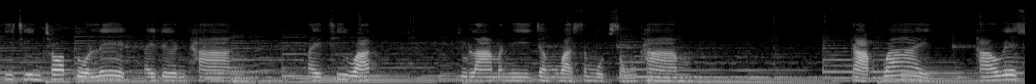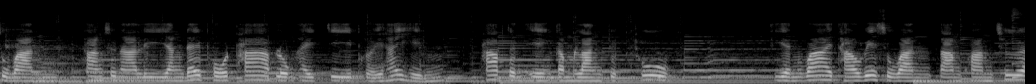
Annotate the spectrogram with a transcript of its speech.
ที่ชื่นชอบตัวเลขไปเดินทาง ไปที่วัด จุฬามณีจังหวัดสมุทรสงครามกราบไหว้ท้าวเวสสุวรรณทางสุนารียังได้โพสต์ภาพลงไอจีเผยให้เห็น ภาพตนเองกำลังจุดธูป เทียนไหว้ท้าวเวสสุวรรณตามความเชื่อ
